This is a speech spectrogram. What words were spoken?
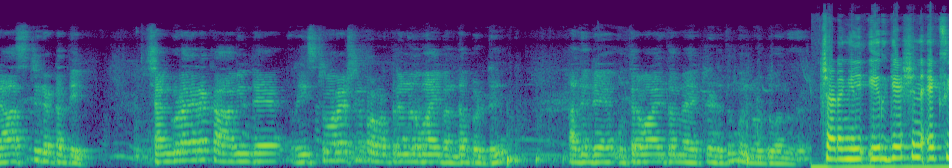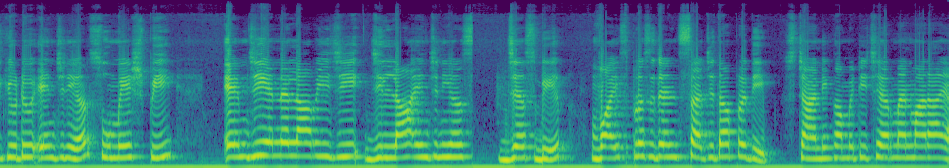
ലാസ്റ്റ് ഘട്ടത്തിൽ ശങ്കുളകര കാവിന്റെ റീസ്റ്റോറേഷൻ പ്രവർത്തനങ്ങളുമായി ബന്ധപ്പെട്ട് അതിന്റെ ഉത്തരവാദിത്തം ഏറ്റെടുത്ത് മുന്നോട്ട് വന്നത്. ചടങ്ങിൽ irrigation executive engineer Sumesh P M G N L R E G ജില്ലാ engineer Jasbir vice president Sajitha Pradeep standing committee ചെയർമാൻമാരായ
